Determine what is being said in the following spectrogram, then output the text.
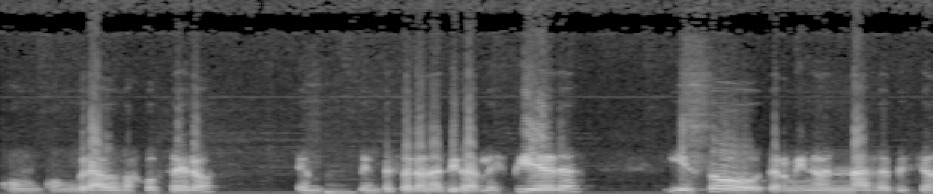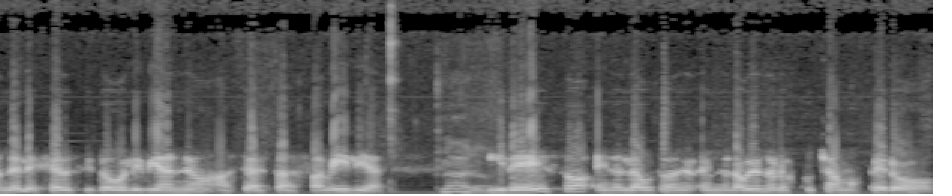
con, con grados bajo cero, em, empezaron a tirarles piedras y eso terminó en una represión del ejército boliviano hacia estas familias. Y de eso en el auto, en el audio no lo escuchamos, pero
